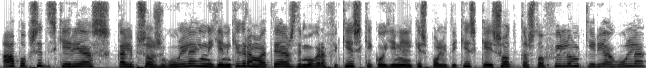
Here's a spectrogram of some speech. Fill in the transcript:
άποψη της κυρίας Καλυψός Γούλα. Είναι η Γενική Γραμματέας Δημογραφικής και Οικογενειακής Πολιτικής και Ισότητας των Φύλων. Κυρία Γούλα,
